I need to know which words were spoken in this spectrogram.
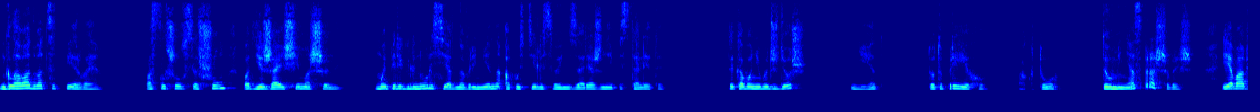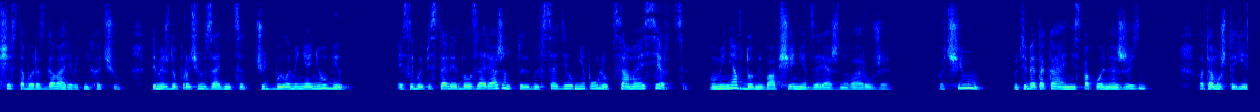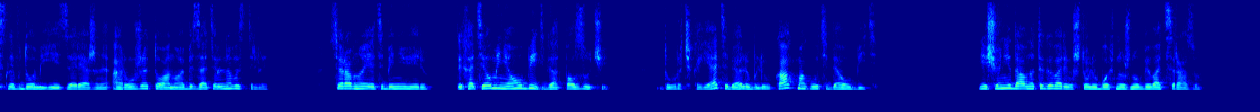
Глава двадцать первая. Послышался шум подъезжающей машины. Мы переглянулись и одновременно опустили свои незаряженные пистолеты. «Ты кого-нибудь ждешь?» «Нет». «Кто-то приехал». «А кто?» «Ты у меня спрашиваешь? Я вообще с тобой разговаривать не хочу. Ты, между прочим, задница чуть было меня не убил. Если бы пистолет был заряжен, ты бы всадил мне пулю в самое сердце. У меня в доме вообще нет заряженного оружия». «Почему?» У тебя такая неспокойная жизнь? Потому что если в доме есть заряженное оружие, то оно обязательно выстрелит. Все равно я тебе не верю. Ты хотел меня убить, гад ползучий. Дурочка, я тебя люблю. Как могу тебя убить? Еще недавно ты говорил, что любовь нужно убивать сразу.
